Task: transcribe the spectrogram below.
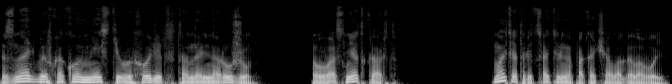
Знать бы, в каком месте выходит тоннель наружу. У вас нет карт?» Мать отрицательно покачала головой.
